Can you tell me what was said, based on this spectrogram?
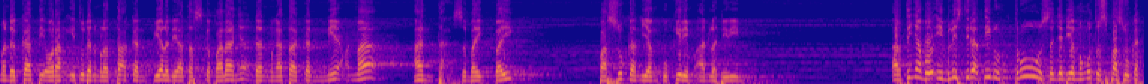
mendekati orang itu dan meletakkan piala di atas kepalanya dan mengatakan ni'ma anta sebaik-baik pasukan yang kukirim adalah dirimu Artinya bahwa iblis tidak tidur, terus saja dia mengutus pasukan.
